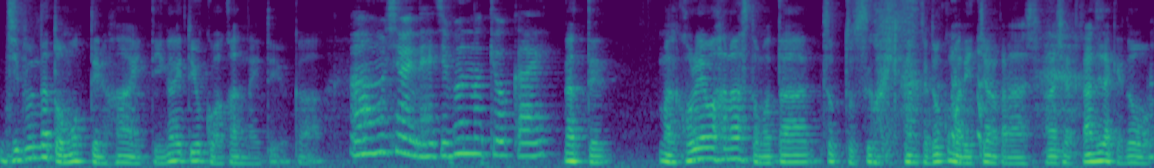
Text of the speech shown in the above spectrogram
自分だと思ってる範囲って意外とよく分かんないというか。あ面白いね。自分の境界。だってまあこれを話すとまたちょっとすごいなんかどこまでいっちゃうのかな話だって感じだけど、うん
